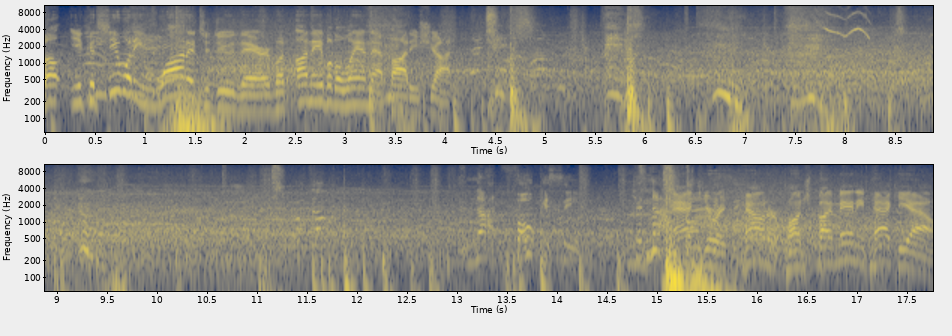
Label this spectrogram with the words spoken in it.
Well, you could see what he wanted to do there, but unable to land that body shot. You're not focusing. You're not Accurate counter punch by Manny Pacquiao.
